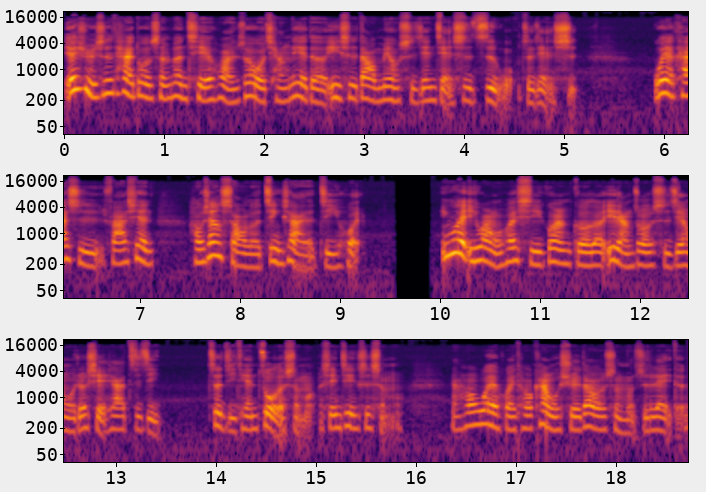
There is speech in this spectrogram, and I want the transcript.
也许是太多的身份切换，所以我强烈的意识到没有时间检视自我这件事。我也开始发现，好像少了静下来的机会。因为以往我会习惯隔了一两周的时间，我就写下自己这几天做了什么，心境是什么，然后我也回头看我学到了什么之类的。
